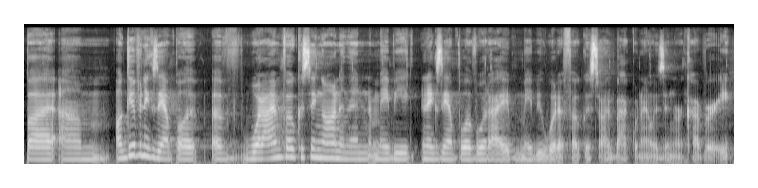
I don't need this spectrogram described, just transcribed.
But um, I'll give an example of, of what I'm focusing on and then maybe an example of what I maybe would have focused on back when I was in recovery.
